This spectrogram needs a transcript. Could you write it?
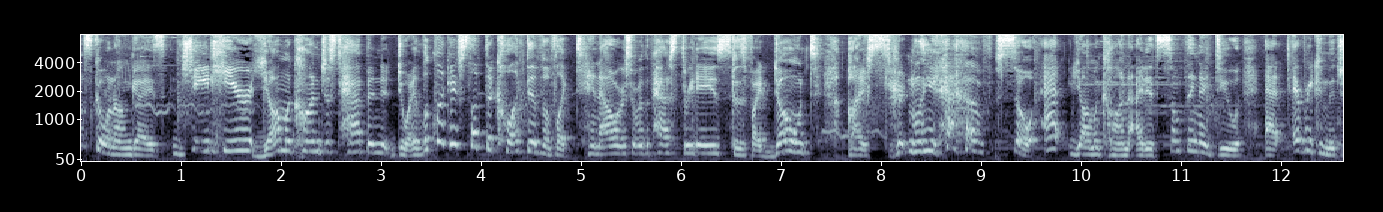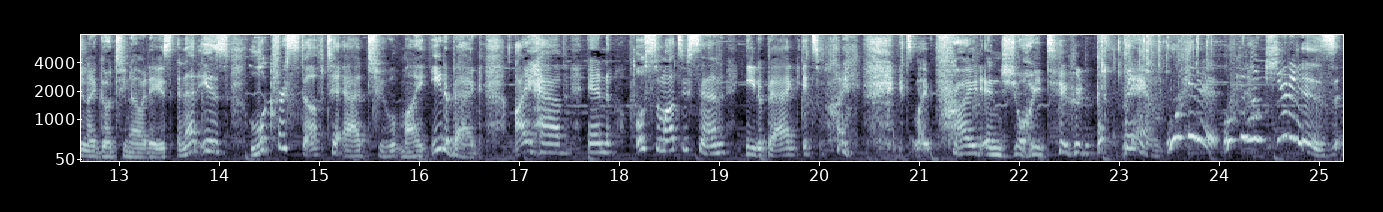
What's going on guys? Jayd here. Yamacon just happened. Do I look like I've slept a collective of like 10 hours over the past three days? Because if I don't, I certainly have. So at Yamacon, I did something I do at every convention I go to nowadays, and that is look for stuff to add to my Ita bag. I have an Osomatsu-san Ita bag. It's my, it's my pride and joy, dude. Bam! Look at it! Look at how cute it is! Is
